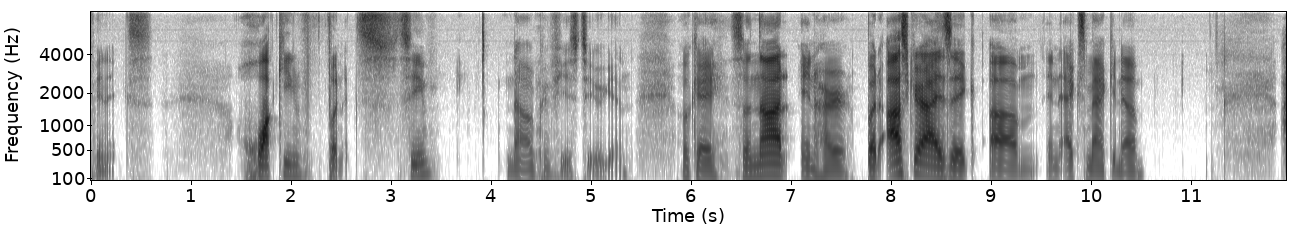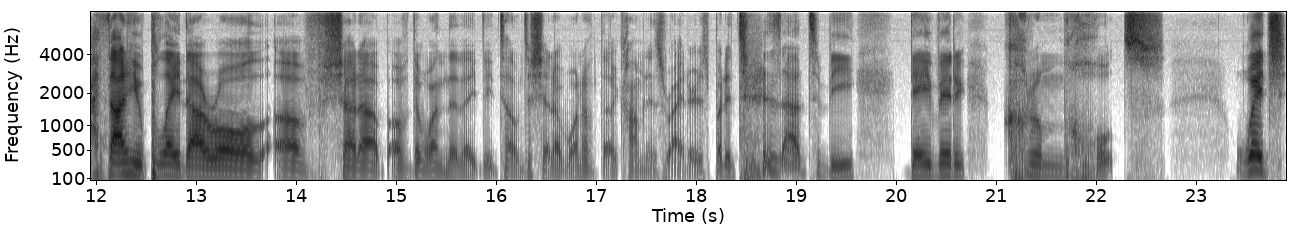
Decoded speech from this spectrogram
Phoenix. Joaquin Phoenix. See? Now I'm confused too again. Okay, so not in her, but Oscar Isaac um in Ex Machina. I thought he played that role of shut up of the one that they, they tell him to shut up, one of the communist writers, but it turns out to be David Krumholtz. Which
